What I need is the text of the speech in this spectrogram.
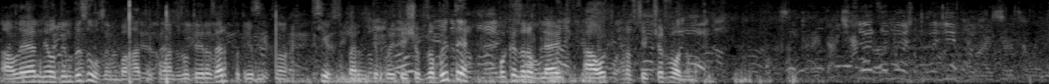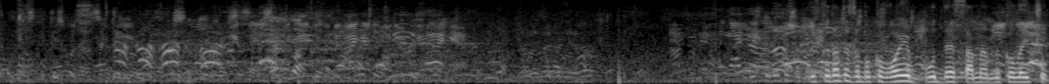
але не одним безуглим багато команди Золотий резерв. Потрібно всіх суперників пройти, щоб забити, поки заробляють аут гравців червоному. І вкидати за бокової буде саме Миколайчук.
